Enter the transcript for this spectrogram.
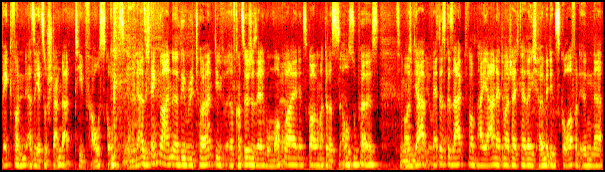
weg von, also jetzt so Standard-TV-Scores. ne? also ich denke nur an äh, The Return, die äh, französische Serie, wo Mogwai den Score gemacht hat, was auch super ist. Ziemlich und ja, wer hätte das ja. gesagt vor ein paar Jahren, hätte man wahrscheinlich gesagt, ich höre mir den Score von irgendeiner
